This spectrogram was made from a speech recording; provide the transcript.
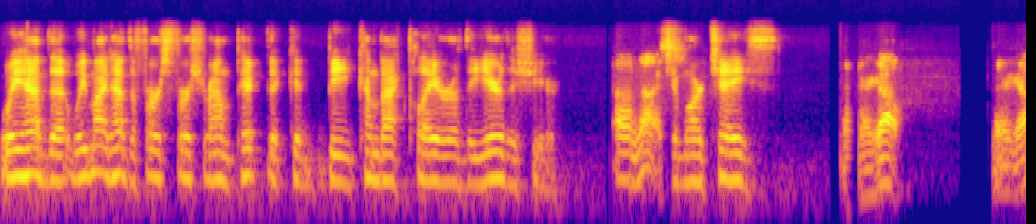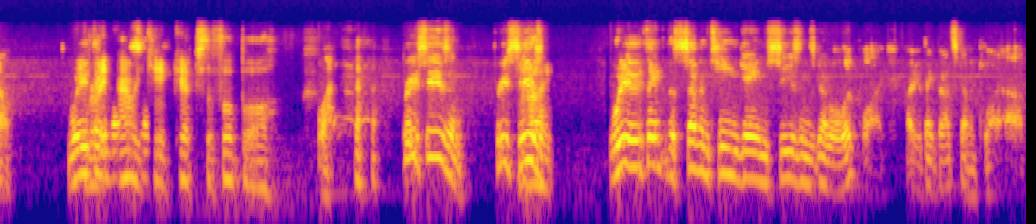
we have the we might have the first first round pick that could be comeback player of the year this year. oh, nice. Ja'Marr Chase. There you go. There you go. What do you Right think now he can't catch the football. preseason? Preseason. Right. What do you think the 17 game season is going to look like? How do you think that's going to play out?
